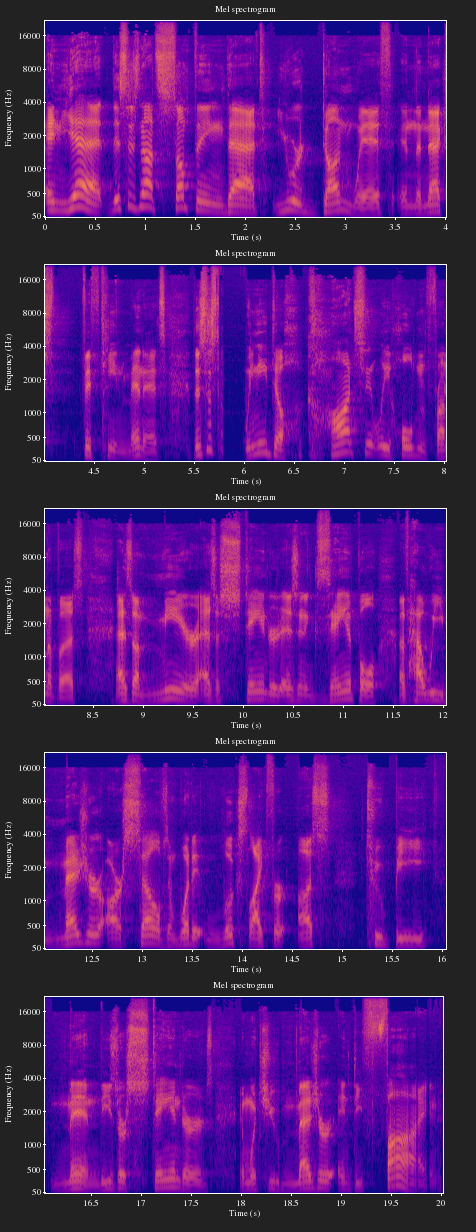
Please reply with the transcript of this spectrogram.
And yet, this is not something that you are done with in the next 15 minutes. This is something we need to constantly hold in front of us as a mirror, as a standard, as an example of how we measure ourselves and what it looks like for us to be men. These are standards in which you measure and define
